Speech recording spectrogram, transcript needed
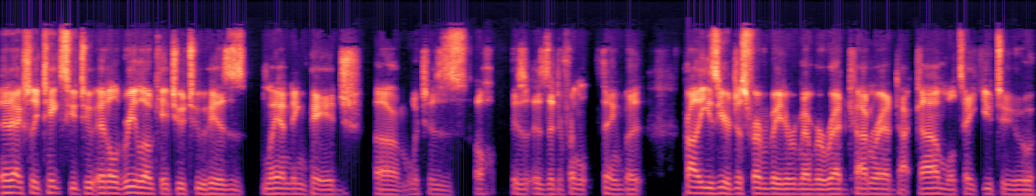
it actually takes you to, it'll relocate you to his landing page, um, which is a, is, is a different thing, but probably easier just for everybody to remember. Redconrad.com will take you to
